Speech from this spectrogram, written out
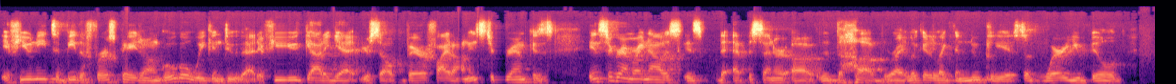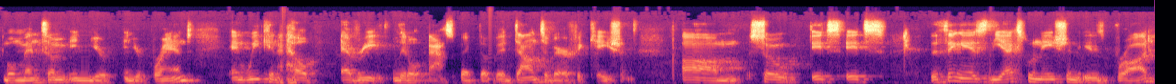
if you need to be the first page on Google, we can do that. If you got to get yourself verified on Instagram, because Instagram right now is is the epicenter of the hub, right? Look at it like the nucleus of where you build momentum in your in your brand, and we can help every little aspect of it down to verification. Um, so it's it's the thing is the explanation is broad,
